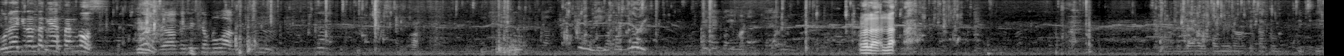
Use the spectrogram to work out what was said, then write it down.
Unay kinanta kaya talbos. Grabe si kabuwag. Wala na. Ng kita ko 60.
